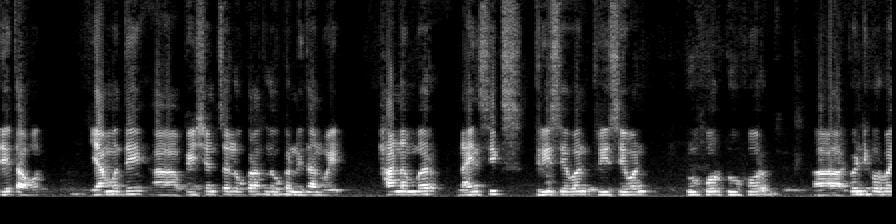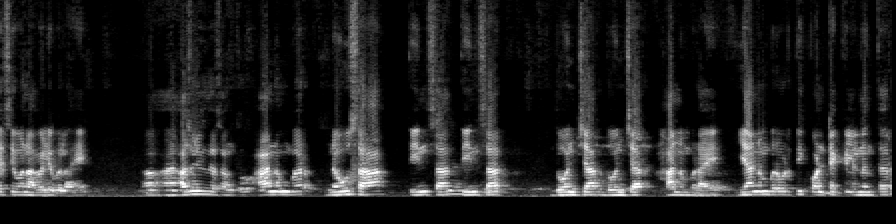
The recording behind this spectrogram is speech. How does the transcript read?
देत आहोत. यामध्ये पेशंटचं लवकरात लवकर निदान होईल. हा number nine six three seven three seven two four two four twenty four by seven available आहे. Uh, uh, अजून एकदा सांगतो हा नंबर नऊ सहा तीन सात तीन सात दोन चार दोन चार हा नंबर आहे. या नंबरवरती कॉन्टॅक्ट केल्यानंतर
